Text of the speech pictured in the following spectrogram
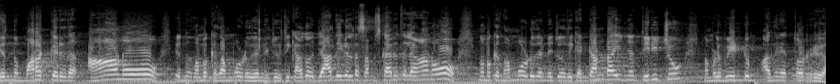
എന്ന് മറക്കരുത്. ആണോ എന്ന് നമുക്ക് നമ്മോട് തന്നെ ചോദിക്കാം. അതോ ജാതികളുടെ സംസ്കാരത്തിലാണോ നമുക്ക് നമ്മോട് തന്നെ ചോദിക്കാം. രണ്ടായി ഞാൻ തിരിച്ചു. നമ്മൾ വീണ്ടും അതിനെ തുടരുക.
